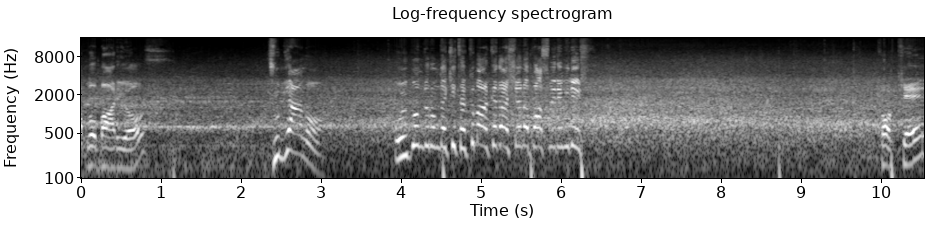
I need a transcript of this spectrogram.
Pablo Barrios. Giuliano. Uygun durumdaki takım arkadaşlarına pas verebilir. Koke.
